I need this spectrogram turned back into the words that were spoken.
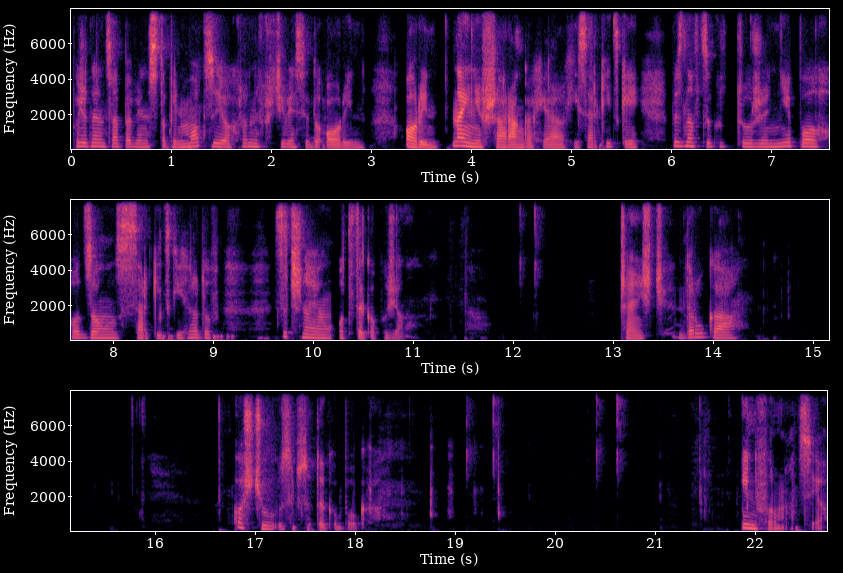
posiadająca pewien stopień mocy i ochrony w przeciwieństwie do Orin. Orin. Najniższa ranga hierarchii sarkickiej. Wyznawcy, którzy nie pochodzą z sarkickich rodów, zaczynają od tego poziomu. Część druga Kościół zepsutego Boga. Informacja.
